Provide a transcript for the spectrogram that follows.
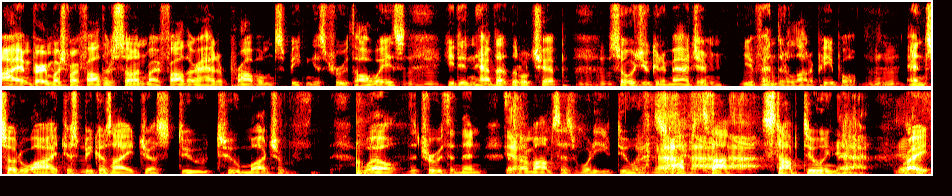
I am very much my father's son. My father had a problem speaking his truth always. Mm-hmm. He didn't have that little chip. So, as you can imagine, he Mm-hmm. offended a lot of people. And so do I, just because I just do too much of, well, the truth. And then, as my mom says, What are you doing? Stop, stop, stop doing that. Right.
